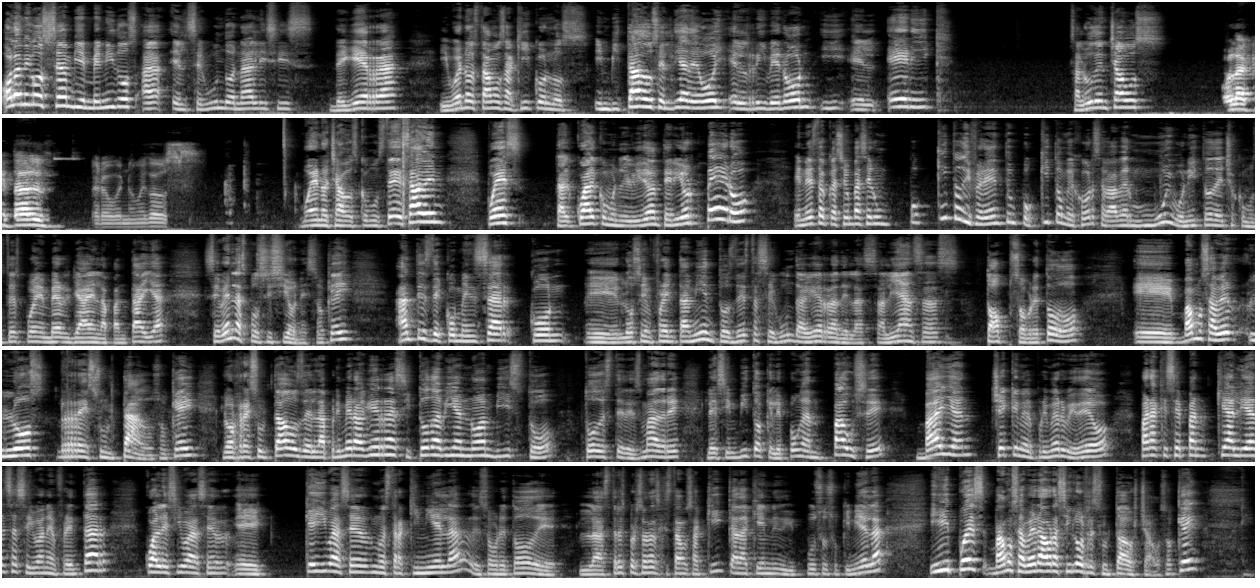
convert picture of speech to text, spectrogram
Hola amigos, sean bienvenidos a el segundo análisis de guerra. Y bueno, estamos aquí con los invitados el día de hoy, el Riverón y el Eric. Saluden, chavos. Hola, ¿qué tal? Pero bueno, amigos. Bueno, chavos, como ustedes saben, pues tal cual como en el video anterior, pero en esta ocasión va a ser un poquito diferente, un poquito mejor, se va a ver muy bonito, de hecho como ustedes pueden ver ya en la pantalla, se ven las posiciones, ¿ok? Antes de comenzar con eh, los enfrentamientos de esta segunda guerra de las alianzas, top sobre todo, eh, vamos a ver los resultados, ¿ok? Los resultados de la primera guerra, si todavía no han visto todo este desmadre, les invito a que le pongan pause, vayan, chequen el primer video, para que sepan qué alianzas se iban a enfrentar, cuáles iba a ser, eh, qué iba a ser nuestra quiniela, sobre todo de las tres personas que estamos aquí, cada quien puso su quiniela. Y pues vamos a ver ahora sí los resultados, chavos, ¿ok?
